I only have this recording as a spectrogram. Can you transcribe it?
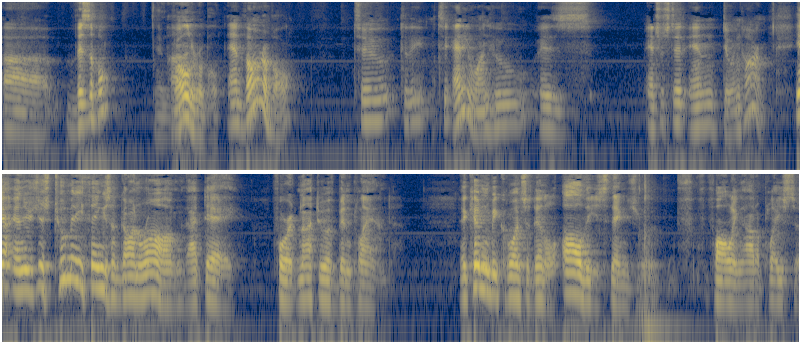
uh, visible And vulnerable. and vulnerable to to the to anyone who is interested in doing harm. Yeah, and there's just too many things have gone wrong that day for it not to have been planned. It couldn't be coincidental. All these things were f- falling out of place. Uh,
